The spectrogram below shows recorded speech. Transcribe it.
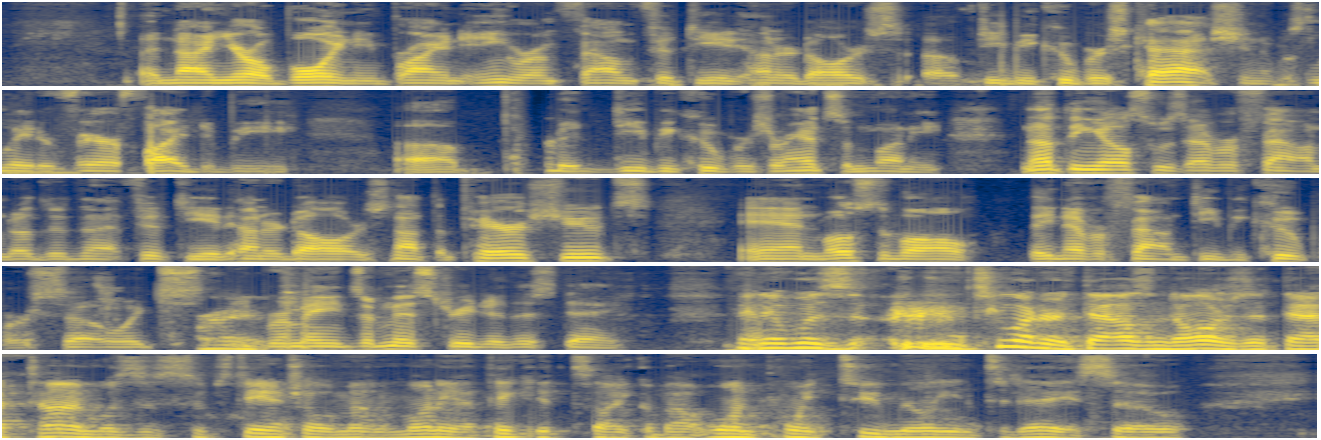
a nine-year-old boy named Brian Ingram found fifty-eight hundred dollars of DB Cooper's cash, and it was later verified to be uh, part of DB Cooper's ransom money. Nothing else was ever found other than that fifty-eight hundred dollars, not the parachutes, and most of all, they never found DB Cooper. So right. it remains a mystery to this day. And it was two hundred thousand dollars at that time was a substantial amount of money. I think it's like about one point two million today. So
